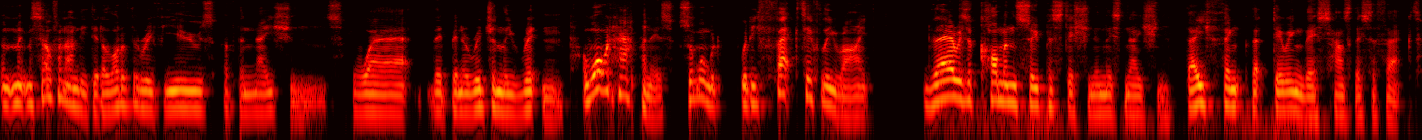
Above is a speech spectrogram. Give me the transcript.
Myself and Andy did a lot of the reviews of the nations where they've been originally written. And what would happen is someone would, would effectively write, there is a common superstition in this nation. They think that doing this has this effect.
